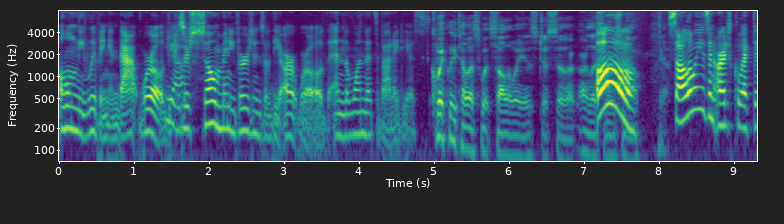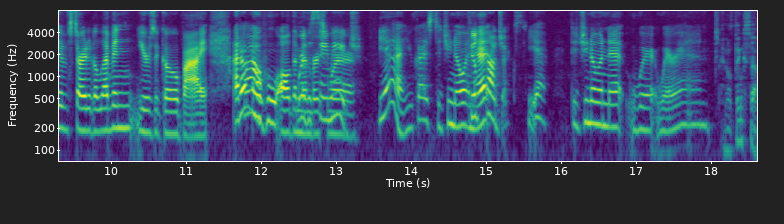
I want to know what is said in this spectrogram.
only living in that world because Yeah. there's so many versions of the art world and the one that's about ideas. Quickly tell us what Soloway is, just so our listeners Oh, know. Yeah. Soloway is an artist collective started 11 years ago by I don't know who all the we're the members same were. age. Yeah, you guys, did you know Annette? Field projects. Yeah. Did you know Annette where Wherean? I don't think so.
